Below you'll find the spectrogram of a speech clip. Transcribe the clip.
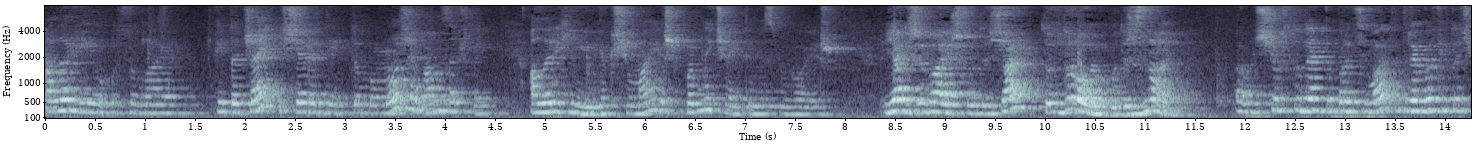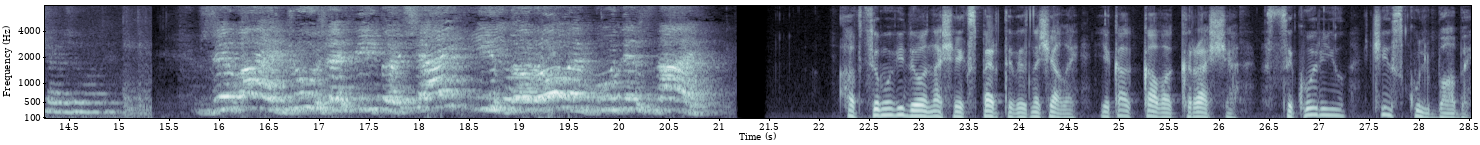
алергію усуває. Фіточай і щереди допоможе вам завжди. Алергію, якщо маєш, певний чай ти не звиваєш. Як живаєш фоточай, то здоровим будеш, знай. Щоб студенту працювати, треба фіточай вживати. Вживай, друже, фіточай і здоровим будеш знай. А в цьому відео наші експерти визначали, яка кава краща з цикорію чи з кульбаби.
